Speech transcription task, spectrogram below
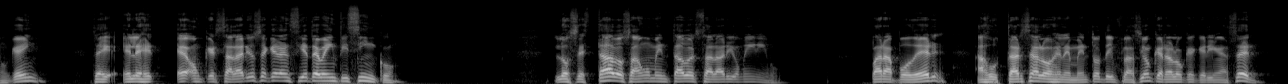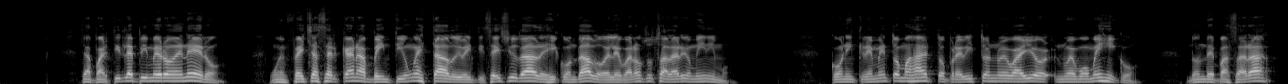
¿Ok? Eh, aunque el salario se queda en 7.25, los estados han aumentado el salario mínimo para poder ajustarse a los elementos de inflación, que era lo que querían hacer. O sea, a partir del primero de enero o en fechas cercanas, 21 estados y 26 ciudades y condados elevaron su salario mínimo, con incremento más alto previsto en Nueva York, Nuevo México, donde pasará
